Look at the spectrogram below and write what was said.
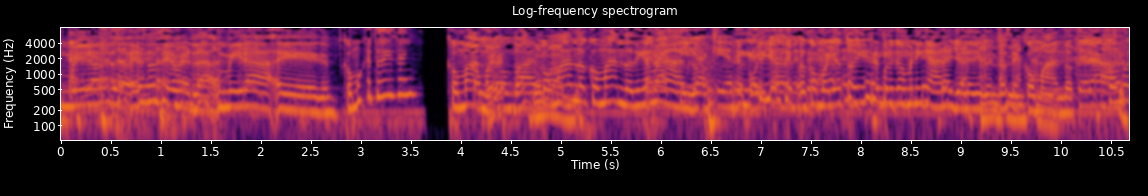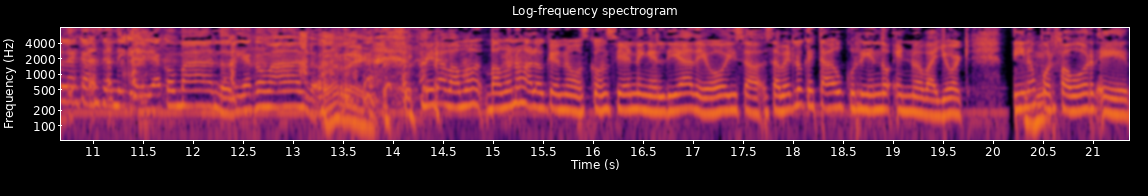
Mira, eso sí es verdad. Mira, eh, ¿cómo que te dicen? Comando, Comando. comando, comando, dígame aquí- algo. aquí en Sí, República yo siempre- como yo estoy en. República Dominicana, yo le digo entonces Sí, sí. comando. Será como la canción de que diga comando, diga comando. Correcto. Mira, vamos, vámonos a lo que nos concierne en el día de hoy, sa- saber lo que está ocurriendo en Nueva York. Dinos, por favor, eh,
